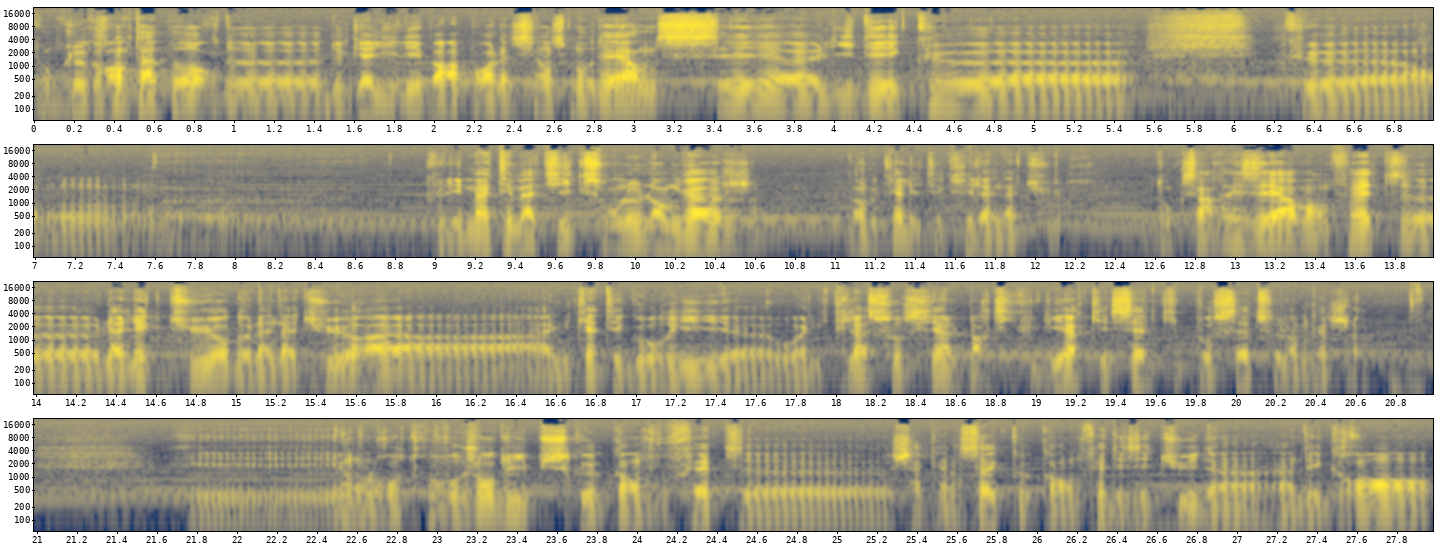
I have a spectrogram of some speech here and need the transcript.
Donc le grand apport de, Galilée par rapport à la science moderne, c'est euh, l'idée que, euh, euh, que, les mathématiques sont le langage dans lequel est écrit la nature. Donc ça réserve en fait la lecture de la nature à, une catégorie ou à une classe sociale particulière qui est celle qui possède ce langage-là. Et, le retrouve aujourd'hui, puisque quand vous faites, chacun sait que quand on fait des études, un des grands,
